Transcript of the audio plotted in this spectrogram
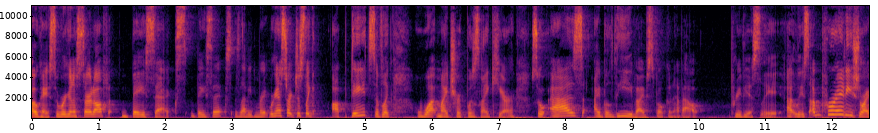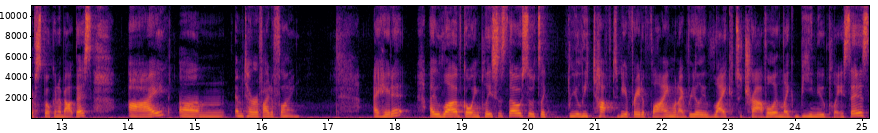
Okay, so we're gonna start off basics. Basics, is that even right? We're gonna start just like updates of like what my trip was like here. So, as I believe I've spoken about previously, at least I'm pretty sure I've spoken about this. I um, am terrified of flying. I hate it. I love going places though, so it's like really tough to be afraid of flying when I really like to travel and like be new places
